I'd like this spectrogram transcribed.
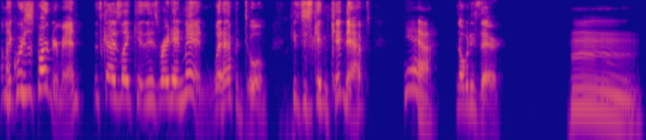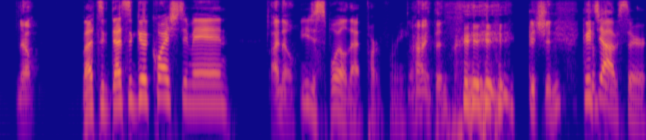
I'm like, where's his partner, man? This guy's like his right hand man. What happened to him? He's just getting kidnapped. Yeah. Nobody's there. Hmm. Nope. That's a that's a good question, man. I know. You just spoiled that part for me. All right then. good, good job, sir.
